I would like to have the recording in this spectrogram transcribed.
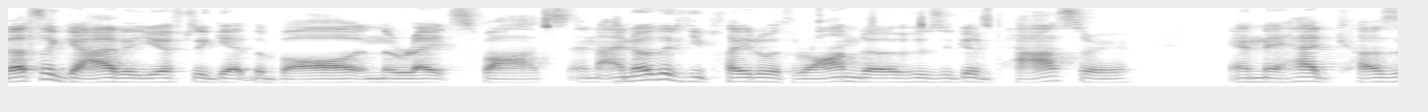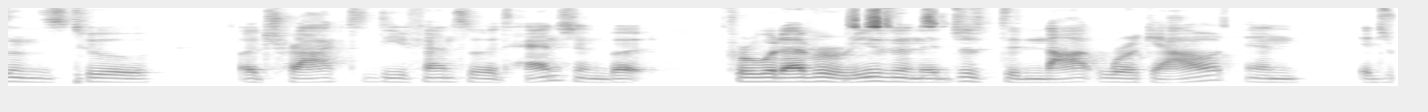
That's a guy that you have to get the ball in the right spots, and I know that he played with Rondo, who's a good passer, and they had Cousins to attract defensive attention, but for whatever reason, it just did not work out, and it's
